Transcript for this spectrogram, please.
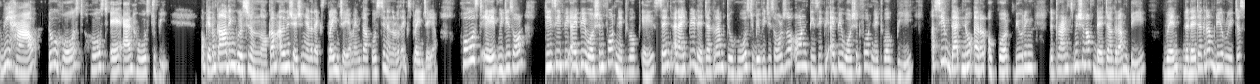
We have to host host A and host B okay നമുക്ക് ആദ്യം ക്വസ്റ്റ്യൻ ഒന്ന് നോക്കാം. അതിനുശേഷം ഞാനത് എക്സ്പ്ലെയിൻ ചെയ്യാം. എന്താ ക്വസ്റ്റ്യൻ എന്നുള്ളത് എക്സ്പ്ലെയിൻ ചെയ്യാം. Host A which is on TCP IP version 4 network A datagram an IP datagram to host B which is also on TCP IP version 4 network B. Assume that no error occurred during the transmission of datagram D. When the datagram D reaches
